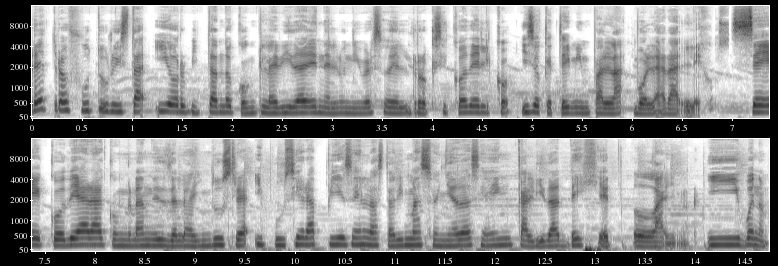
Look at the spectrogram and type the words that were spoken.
retrofuturista y orbitando con claridad en el universo del rock psicodélico, hizo que Tame Impala volara lejos. Se codeara con grandes de la industria y pusiera pies en las tarimas soñadas en calidad de headliner. Y bueno,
